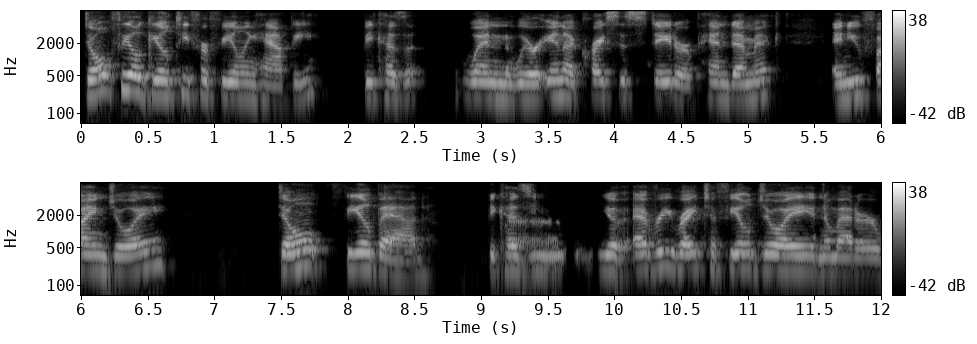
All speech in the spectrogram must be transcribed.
don't feel guilty for feeling happy because when we're in a crisis state or a pandemic and you find joy, don't feel bad because you, you have every right to feel joy no matter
